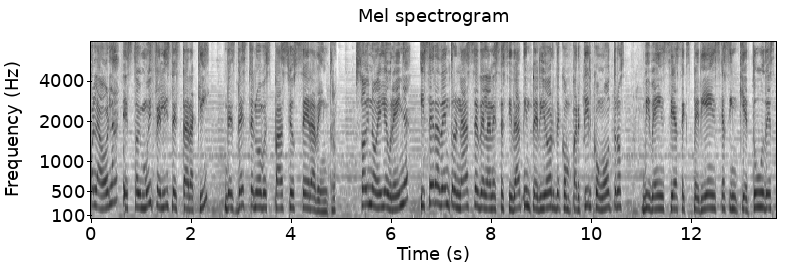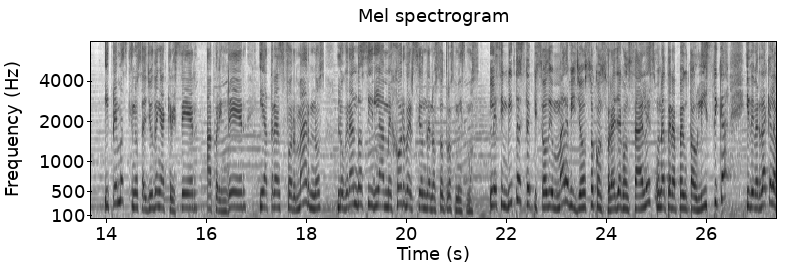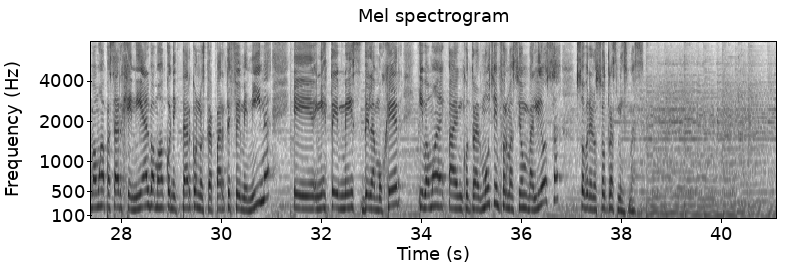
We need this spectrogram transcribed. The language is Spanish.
Hola, hola, estoy muy feliz de estar aquí desde este nuevo espacio Ser Adentro. Soy Noelia Ureña y Ser Adentro nace de la necesidad interior de compartir con otros vivencias, experiencias, inquietudes, y temas que nos ayuden a crecer, aprender y a transformarnos, logrando así la mejor versión de nosotros mismos. Les invito a este episodio maravilloso con Soraya González, una terapeuta holística, y de verdad que la vamos a pasar genial, vamos a conectar con nuestra parte femenina eh, en este mes de la mujer y vamos a encontrar mucha información valiosa sobre nosotras mismas.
